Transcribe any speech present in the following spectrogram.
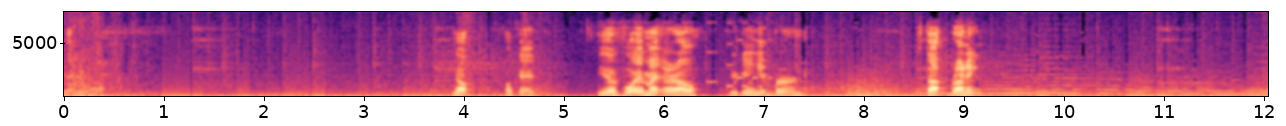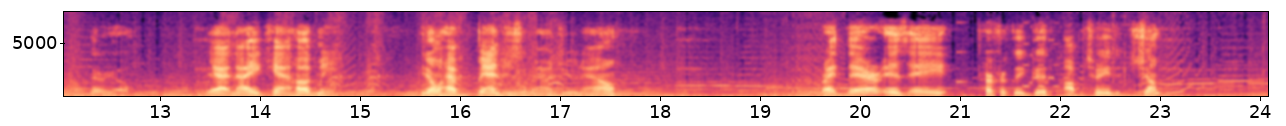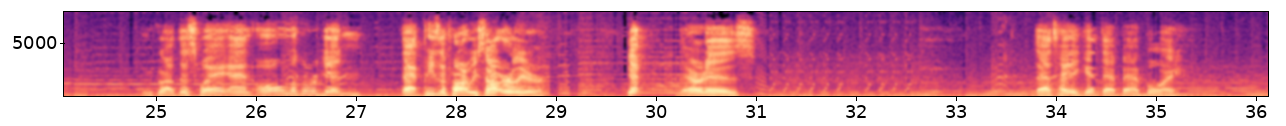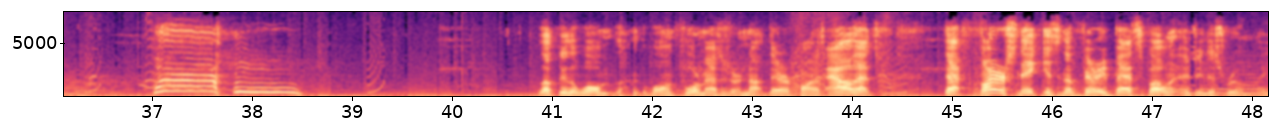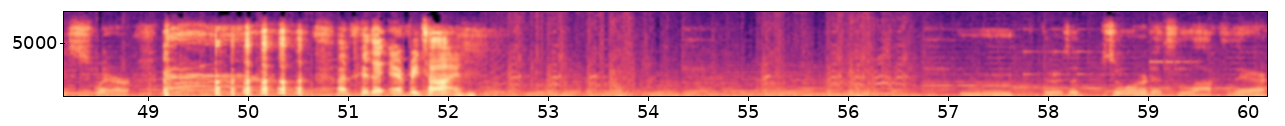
There we go. Nope. Okay. You avoid my arrow. You're gonna get burned. Stop running! There we go. Yeah, now you can't hug me. You don't have bandages around you now. Right there is a perfectly good opportunity to jump. We go out this way, and oh, look what we're getting. That piece of heart we saw earlier. Yep, there it is. That's how you get that bad boy. Luckily, the wall, the wall and floor masters are not there upon us. Ow, that that fire snake is in a very bad spot when entering this room. I swear. I've hit it every time. Hmm, there's a door that's locked there.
